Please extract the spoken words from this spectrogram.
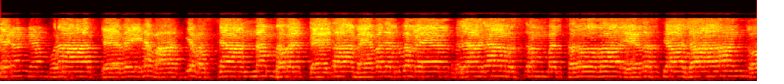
हिरण्यम् पुनात्येवैनमाद्यमस्यान्नम् भवत्येतामेव निर्वमे प्रजागामः संवत्सरो वा एतस्याशान्तो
